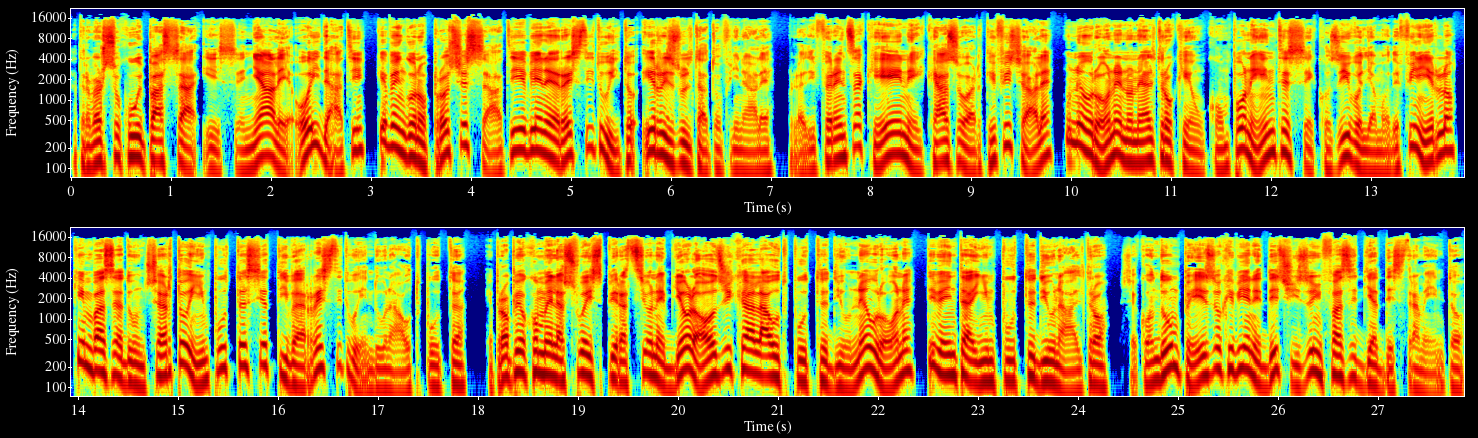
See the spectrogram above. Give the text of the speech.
attraverso cui passa il segnale o i dati che vengono processati e viene restituito il risultato finale. La differenza che, nel caso artificiale, un neurone non è altro che un componente, se così vogliamo definirlo, che in base ad un certo input si attiva restituendo un output. E proprio come la sua ispirazione biologica, l'output di un neurone diventa input di un altro, secondo un peso che viene deciso in fase di addestramento.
